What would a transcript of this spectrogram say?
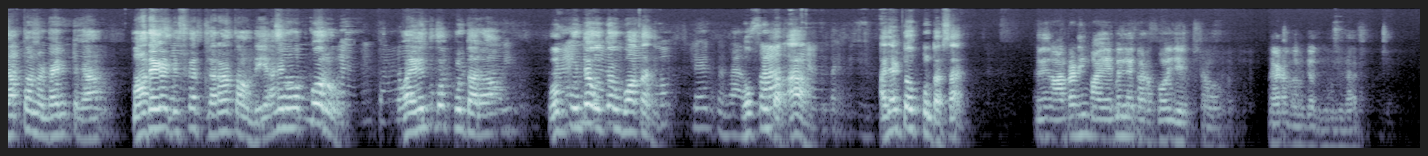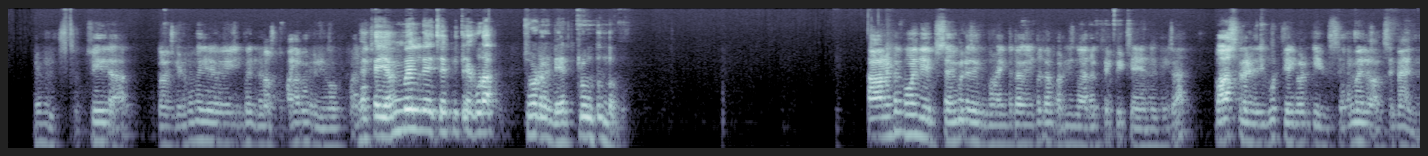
చెప్తాను డైరెక్ట్గా మా దగ్గర డిస్కస్ జరుగుతా ఉంది. ఆయన ఒప్పుకోరు. ఎందుకు ఒప్పుకుంటారా? ఒప్పుకుంటే ఉద్యోగం పోతుంది. ఒప్పుకుంటారా? అది ఎట్లా ఒప్పుకుంటారు సార్? నేను ఆల్రెడీ మా ఎమ్మెల్యే కాడ ఫోన్ చేస్తాను మేడం ఎమ్మెల్యే చెప్పితే కూడా చూడండి ఎట్లుంటుందో. కావాలంటే ఫోన్ చేపిస్తాను ఎమ్మెల్యే దగ్గర భాస్కర్ రెడ్డి కూడా చేయకుండా చేపిస్తాను ఎమ్మెల్యే వాళ్ళు సినాయన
